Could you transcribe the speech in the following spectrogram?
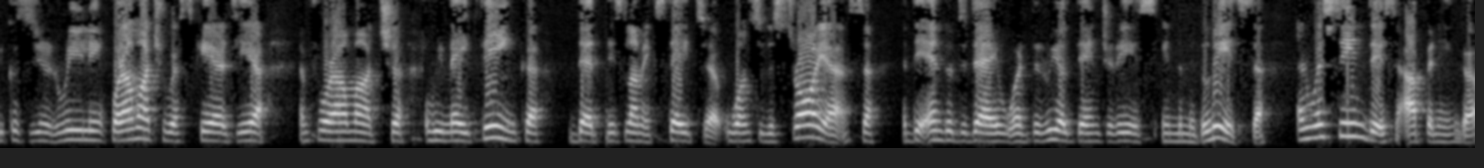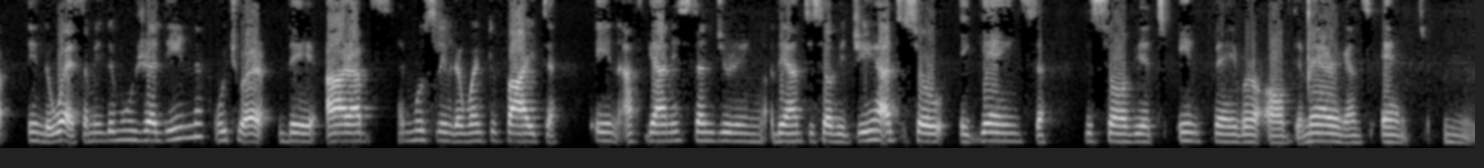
because you know, really, for how much we're scared here and for how much uh, we may think uh, that the Islamic State uh, wants to destroy us, uh, at the end of the day, where the real danger is in the Middle East. And we're seeing this happening uh, in the West. I mean, the Mujahideen, which were the Arabs and Muslims that went to fight in Afghanistan during the anti-Soviet jihad, so against the Soviets in favor of the Americans, and um,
